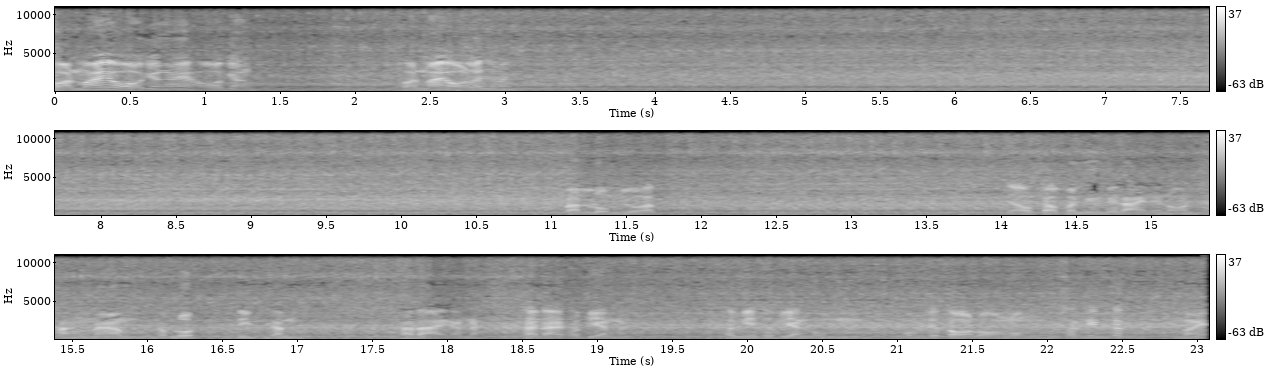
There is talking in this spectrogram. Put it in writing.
ถอนไม้ออกยังไง ออกยัง ถอนไม้ออกแล้วใช่ไหมปั่นลมอยู่ครับ จะเอากลับวันนี้ไม่ได้แน่นอนถังน้ำกับรถติดกัน ถ้าได้กันนะ ถ้าได้ทะเบียนนะ ถ้ามีทะเบียนผม ผมจะต่อรองลงสักนิดสักหน่อย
